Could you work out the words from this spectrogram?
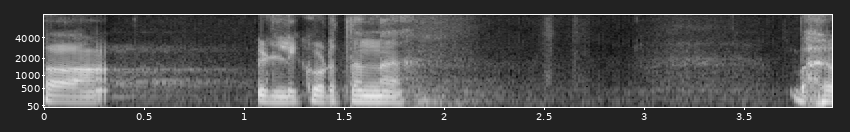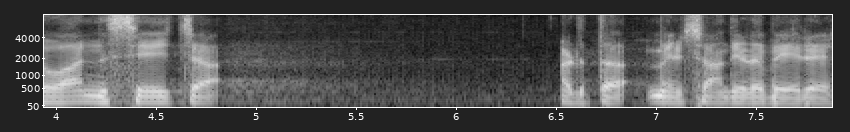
ആ ഇള്ളിക്കൊടുത്തുനിന്ന് ഭഗവാൻ നിശ്ചയിച്ച അടുത്ത മേൽശാന്തിയുടെ പേര്.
